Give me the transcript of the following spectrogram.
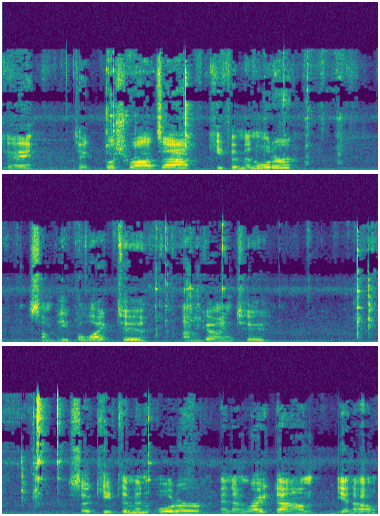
Okay, take push rods out, keep them in order. Some people like to, I'm going to. So keep them in order and then write down, you know,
